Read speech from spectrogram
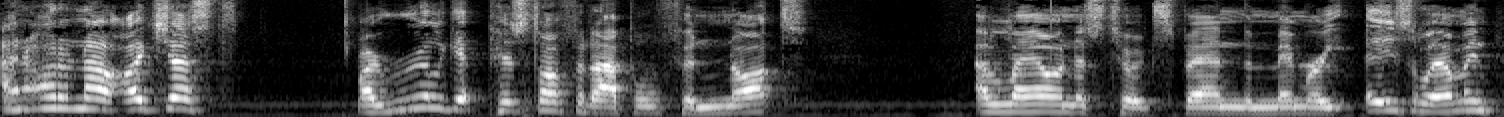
And I don't know, I just, I really get pissed off at Apple for not allowing us to expand the memory easily. I mean,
